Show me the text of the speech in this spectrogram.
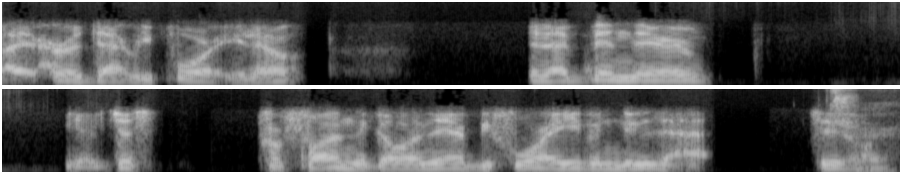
I heard that report, you know, and I've been there, you know, just for fun to go in there before I even knew that. Too Sure.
